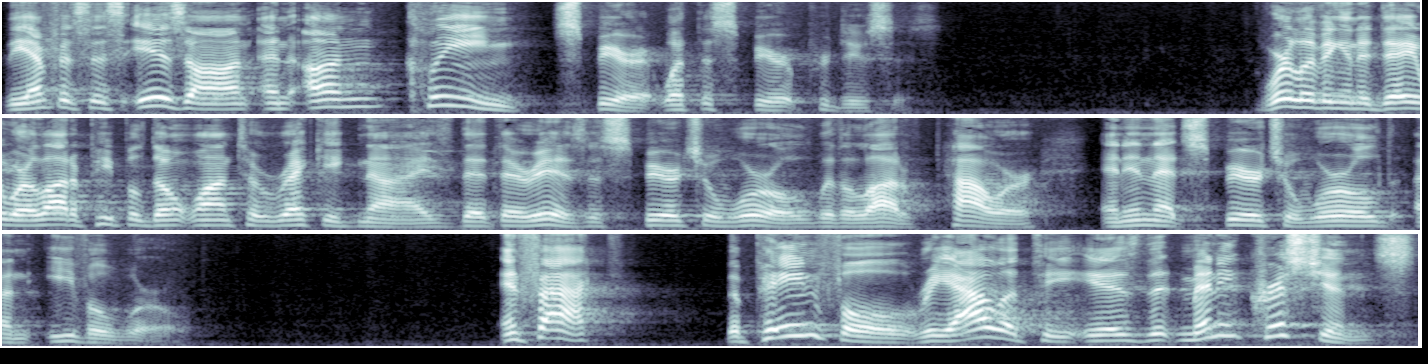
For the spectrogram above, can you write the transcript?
the emphasis is on an unclean spirit, what the spirit produces. We're living in a day where a lot of people don't want to recognize that there is a spiritual world with a lot of power, and in that spiritual world, an evil world. In fact, the painful reality is that many Christians,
